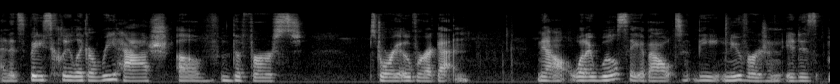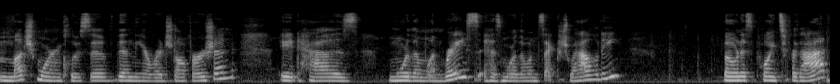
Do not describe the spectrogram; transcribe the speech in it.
and it's basically like a rehash of the first story over again. Now, what I will say about the new version, it is much more inclusive than the original version. It has more than one race, it has more than one sexuality. Bonus points for that.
